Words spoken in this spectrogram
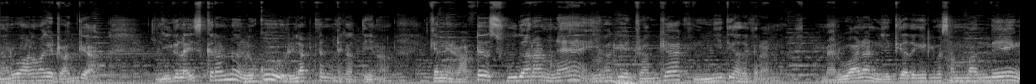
මැරුවානමගේ ද්‍රග්ගයක් ලීගලයිස් කරන්න ලොකු රිලක්ටන්ට එකත්තියෙන කැනෙ රට සූදානම් නෑ ඒවගේ ද්‍රග්ගයක් නීතිගත කරන්න. මැරුවාන නීතිගත කිරීම සම්බන්ධයෙන්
